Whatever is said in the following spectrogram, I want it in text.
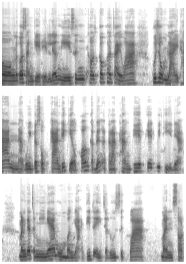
มองแล้วก็สังเกตเห็นเรื่องนี้ ซึ่งเขาก็เข้าใจว่าผู้ชมหลายท่านหากมีประสบการณ์ที่เกี่ยวข้องกับเรื่องอัตลักษณ์ทางเพศเพศวิถีเนี่ยมันก็จะมีแง่มุมบางอย่างที่ตัวเองจะรู้สึกว่ามันสอด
